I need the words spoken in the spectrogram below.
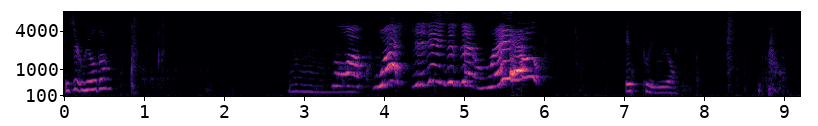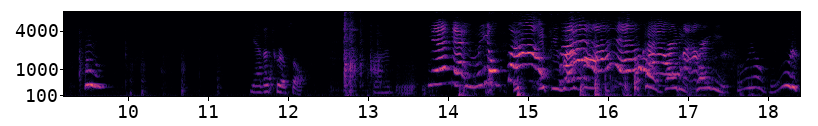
Is it real though? Your question is, is it real? It's pretty real. Yeah, that's real salt. Um, Yeah, that's real if, if you've ever, okay, Grady, Grady, for real, dude.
